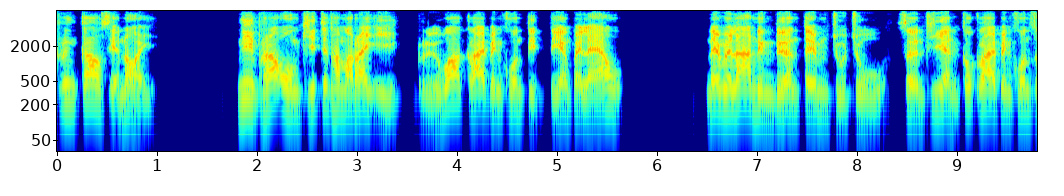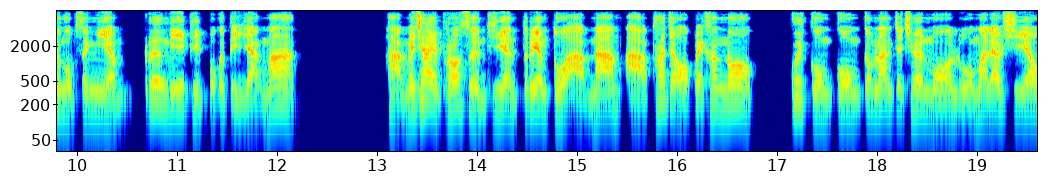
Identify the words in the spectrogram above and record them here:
ครึ่งก้าวเสียหน่อย นี่พระองค์คิดจะทำอะไรอีก หรือว่ากลายเป็นคนติดเตียงไปแล้ว ในเวลาหนึ่งเดือนเต็มจู่ๆเซินเทียนก็กลายเป็นคนสงบเสงี่ยม เรื่องนี้ผิดปกติอย่างมาก หากไม่ใช่เพราะเซินเทียนเตรียมตัวอาบน้ำอาบถ้าจะออกไปข้างนอกกุ้ยกงกงกำลังจะเชิญหมอหลวงมาแล้วเชียว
